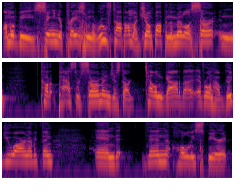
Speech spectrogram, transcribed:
I'm going to be singing your praises from the rooftop. I'm going to jump up in the middle of ser- and cut pastor's sermon and just start telling God about everyone how good you are and everything. And then Holy Spirit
